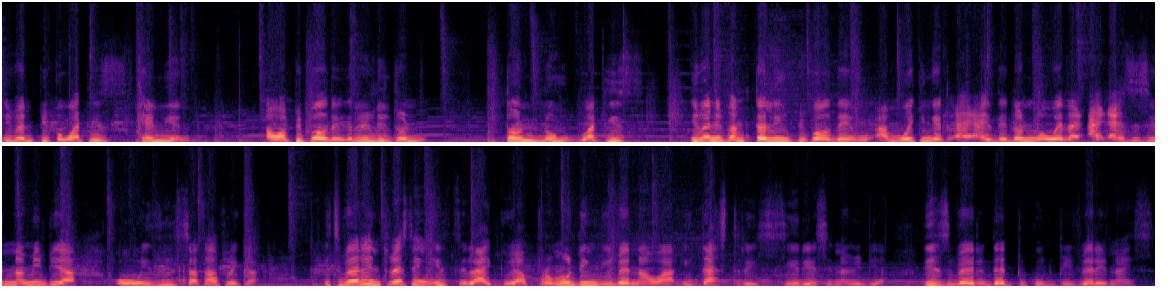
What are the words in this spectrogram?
even people, what is canyon? Our people, they really don't, don't know what is even if I'm telling people they, I'm working at Ai-Ais, they don't know whether Ai-Ais is in Namibia or is in South Africa. It's very interesting. It's like we are promoting even our industry series in Namibia. This very, that could be very nice.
